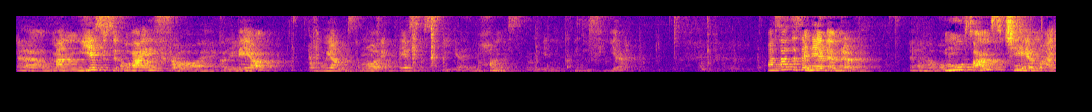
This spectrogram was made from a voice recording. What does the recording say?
Eh, men Jesus er på vei fra Galilea og må gjennom Samaria. Jesus i Johannes kapittel 4. Han setter seg ned ved en brønn. Eh, og mot ham kommer ei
